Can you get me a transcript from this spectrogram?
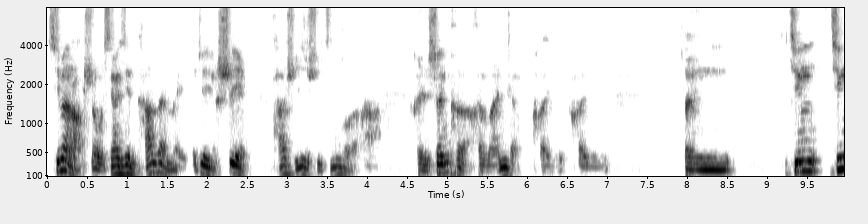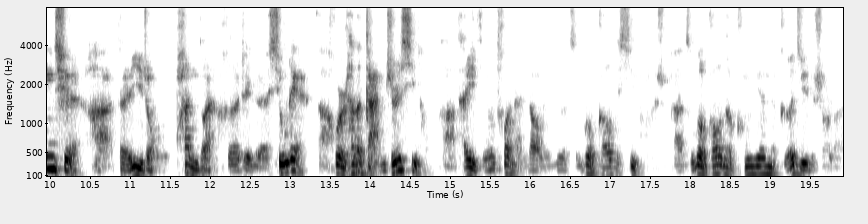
西曼老师，我相信他在美的这个事业里面，他实际是经过啊很深刻、很完整、很很很精精确啊的一种判断和这个修炼啊，或者他的感知系统。啊，他已经拓展到了一个足够高的系统的时候啊，足够高的空间的格局的时候了，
